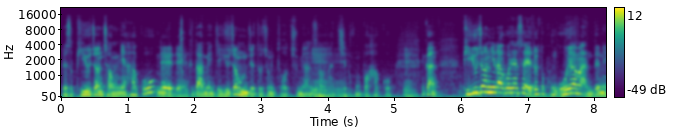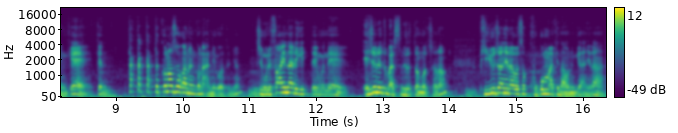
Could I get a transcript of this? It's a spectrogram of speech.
그래서 비유전 정리하고 네, 네. 그다음에 이제 유전 문제도 좀 더 주면서 예, 같이 예. 공부하고 예. 그러니까 비유전이라고 해서 애들도 공- 오해하면 안 되는 게 그러니까 음. 딱딱딱딱 끊어서 가는 건 아니거든요. 지금 우리 파이널이기 때문에 예전에도 말씀드렸던 것처럼 음. 비유전이라고 해서 그것만 이렇게 나오는 게 아니라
